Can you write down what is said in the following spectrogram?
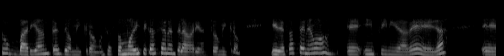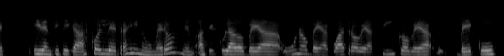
subvariantes de Omicron, o sea, son modificaciones de la variante Omicron. Y de esas tenemos eh, infinidad de ellas, eh, identificadas con letras y números. Eh, Ha circulado BA1, BA4, BA5, BQ1,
